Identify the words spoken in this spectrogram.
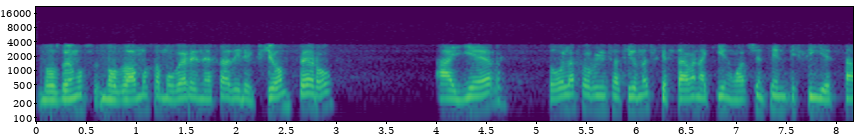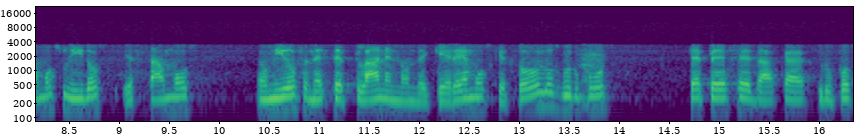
nos vemos, nos vamos a mover en esa dirección. Pero ayer todas las organizaciones que estaban aquí en Washington D.C. estamos unidos, estamos unidos en este plan en donde queremos que todos los grupos TPS, DACA, grupos,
